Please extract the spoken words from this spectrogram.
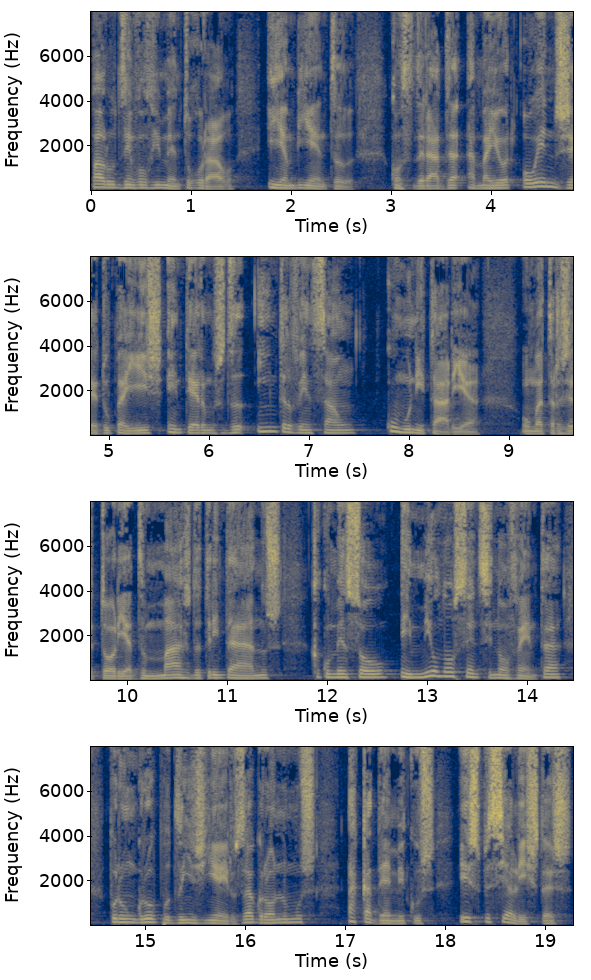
para o Desenvolvimento Rural e Ambiente, considerada a maior ONG do país em termos de intervenção comunitária. Uma trajetória de mais de 30 anos que começou em 1990 por um grupo de engenheiros agrônomos, acadêmicos e especialistas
